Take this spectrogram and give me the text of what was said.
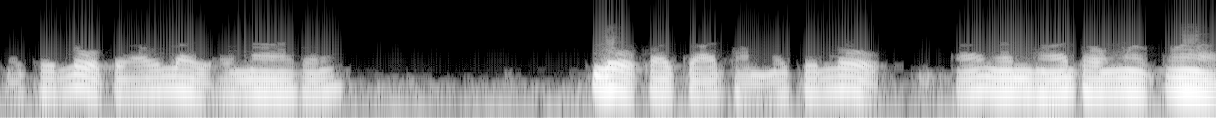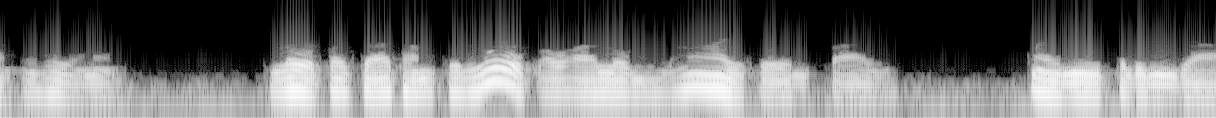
ไม่ใช่โลภไปเอาไล่เอานาเขาโลภภาษาธรรมไม่ใช่โลภหาเงินหาทองมากมากไม่ใช่อย่างนั้นโลภภาษาธรรมเป็นโลภเอาอารมณ์ง่ายเกินไป ไม่มีปริญญา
